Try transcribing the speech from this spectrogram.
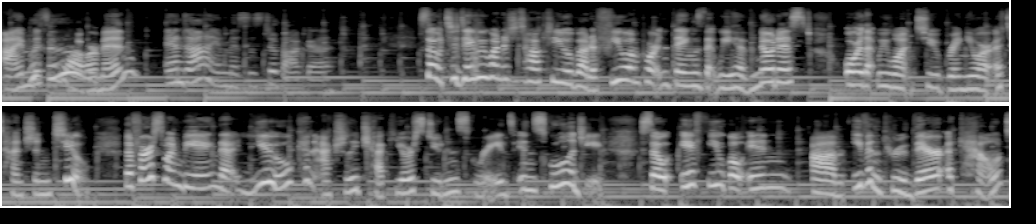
I'm Mrs. Woohoo. Lauerman. And I'm Mrs. So, today we wanted to talk to you about a few important things that we have noticed or that we want to bring your attention to. The first one being that you can actually check your students' grades in Schoology. So, if you go in, um, even through their account,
